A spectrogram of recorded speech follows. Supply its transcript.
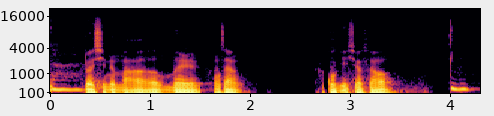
아, 그러시는 마음을 항상 갖고 계셔서 음,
